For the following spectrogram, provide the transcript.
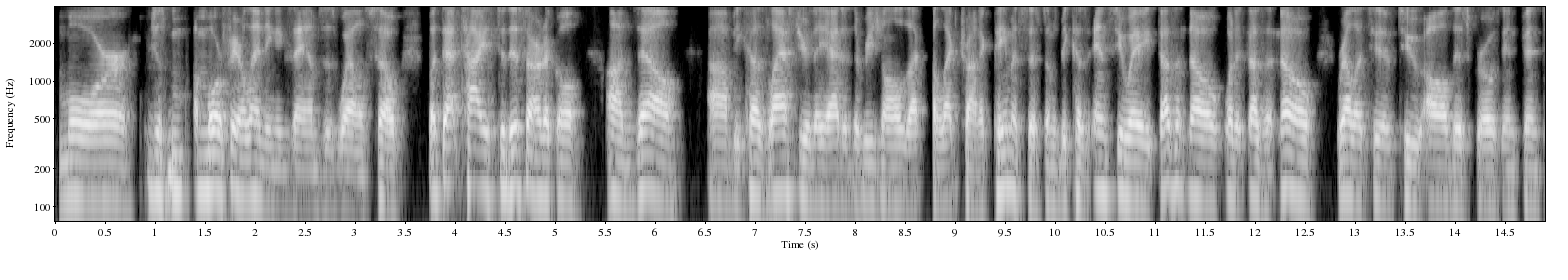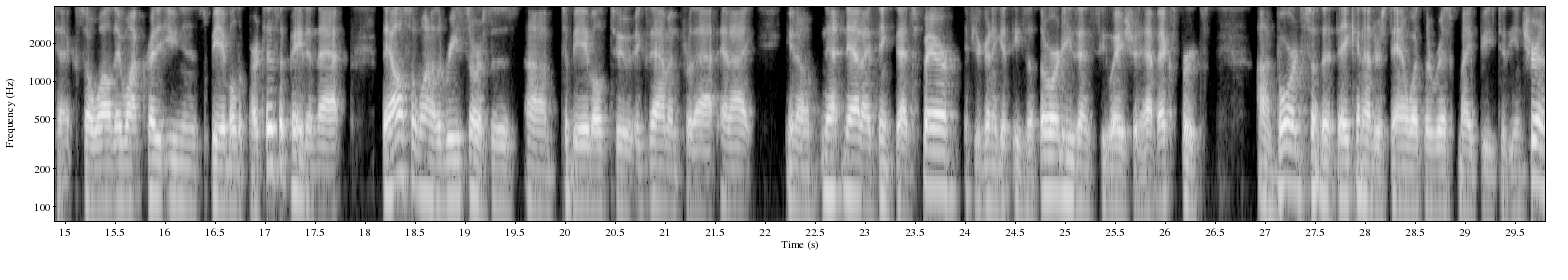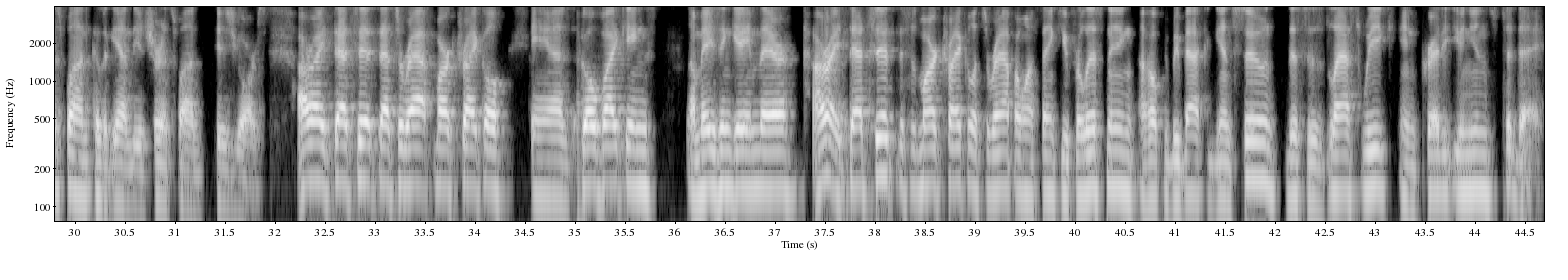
more just more fair lending exams as well. So, but that ties to this article on Zelle uh, because last year they added the regional ele- electronic payment systems because NCUA doesn't know what it doesn't know relative to all this growth in fintech. So while they want credit unions to be able to participate in that, they also want the resources um, to be able to examine for that. And I, you know, net net, I think that's fair. If you're going to get these authorities, NCUA should have experts on board so that they can understand what the risk might be to the insurance fund. Because again, the insurance fund is yours. All right, that's it. That's a wrap. Mark Treichel and go Vikings. Amazing game there. All right, that's it. This is Mark Treichel. It's a wrap. I want to thank you for listening. I hope you'll be back again soon. This is last week in credit unions today.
